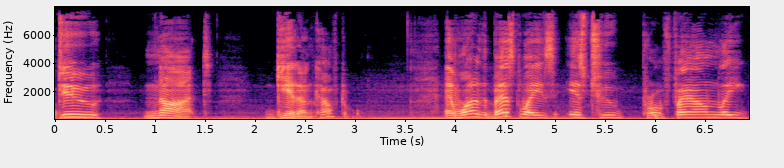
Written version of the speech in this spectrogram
do not get uncomfortable. And one of the best ways is to profoundly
